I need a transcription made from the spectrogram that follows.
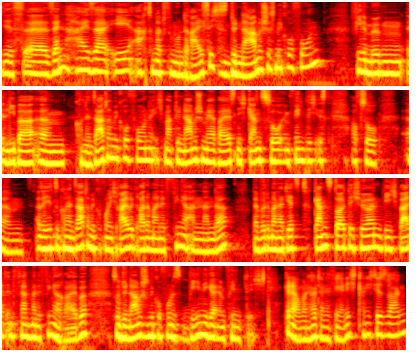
das äh, Sennheiser E835, das ist ein dynamisches Mikrofon. Viele mögen lieber ähm, Kondensatormikrofone. Ich mag dynamische mehr, weil es nicht ganz so empfindlich ist auf so, ähm, also jetzt ein Kondensatormikrofon, ich reibe gerade meine Finger aneinander, dann würde man halt jetzt ganz deutlich hören, wie ich weit entfernt meine Finger reibe. So ein dynamisches Mikrofon ist weniger empfindlich. Genau, man hört deine Finger nicht, kann ich dir sagen.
